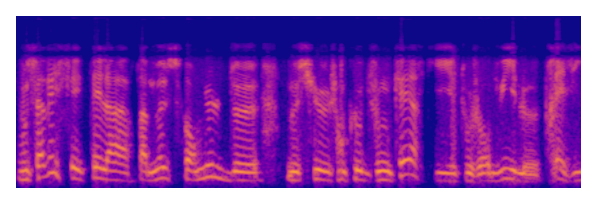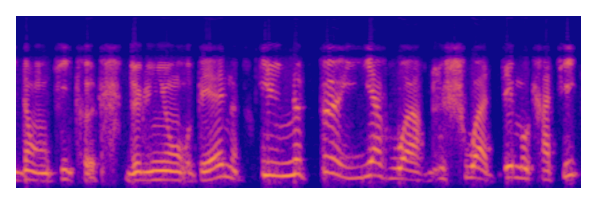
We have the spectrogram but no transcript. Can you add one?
Vous savez, c'était la fameuse formule de Monsieur Jean-Claude Juncker, qui est aujourd'hui le président en titre de l'Union européenne. Il ne peut y avoir de choix démocratique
